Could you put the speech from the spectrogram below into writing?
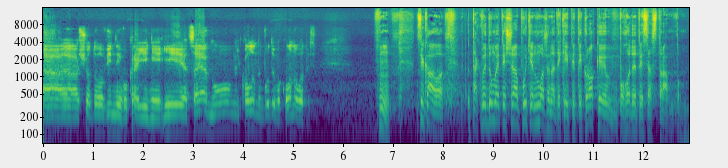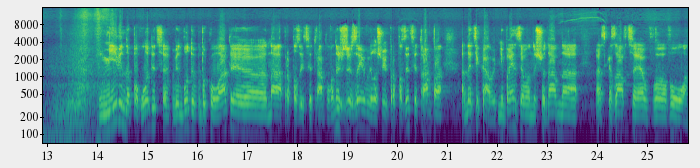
е, щодо війни в Україні, і це ну ніколи не буде виконуватись. Хм. Цікаво. Так ви думаєте, що Путін може на такі піти кроки погодитися з Трампом? Ні, він не погодиться. Він буде бикувати е, на пропозиції Трампа. Вони ж заявили, що їх пропозиції Трампа не цікавить. Ні Бензіон нещодавно е, сказав це в, в ООН.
